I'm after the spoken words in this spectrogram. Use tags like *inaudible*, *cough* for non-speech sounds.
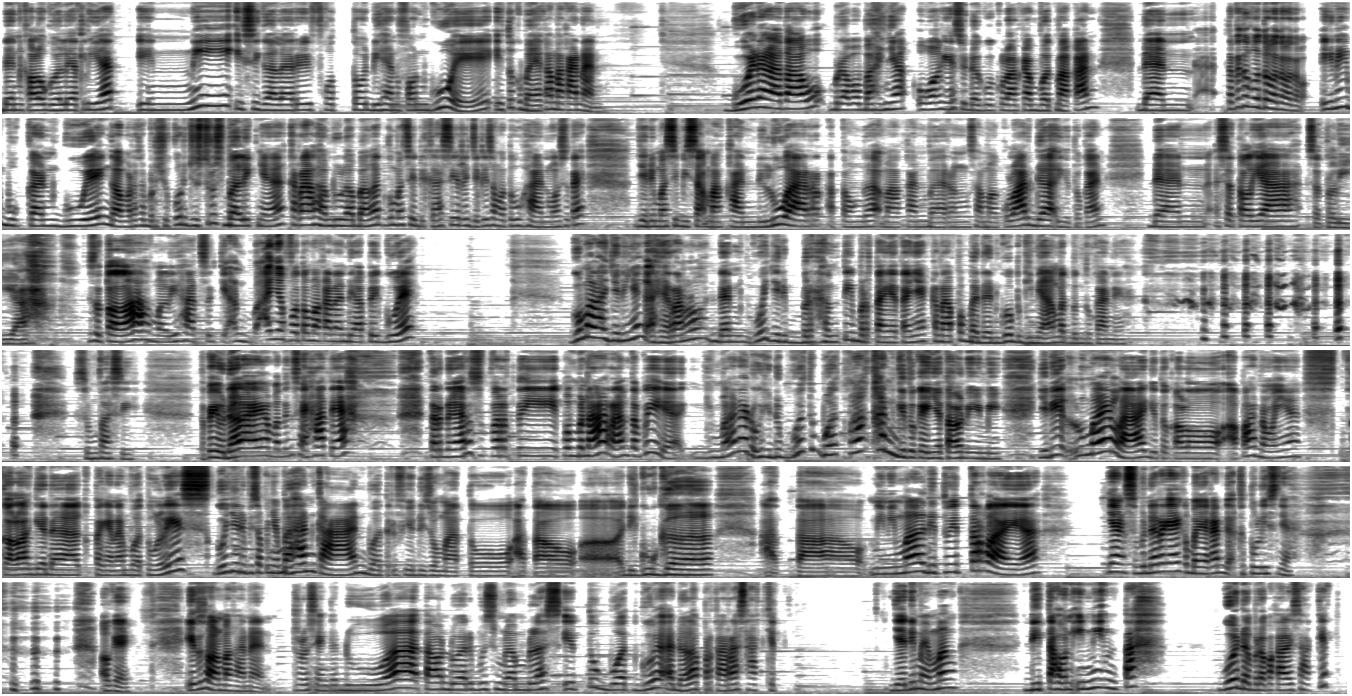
Dan kalau gue lihat-lihat, ini isi galeri foto di handphone gue itu kebanyakan makanan gue udah nggak tahu berapa banyak uang yang sudah gue keluarkan buat makan. Dan tapi tunggu tunggu tunggu, tunggu. ini bukan gue nggak merasa bersyukur justru sebaliknya. Karena alhamdulillah banget gue masih dikasih rezeki sama Tuhan. Maksudnya jadi masih bisa makan di luar atau enggak makan bareng sama keluarga gitu kan. Dan setelah setelah *laughs* setelah melihat sekian banyak foto makanan di HP gue gue malah jadinya nggak heran loh dan gue jadi berhenti bertanya-tanya kenapa badan gue begini amat bentukannya. *laughs* Sumpah sih. Tapi udahlah ya yang penting sehat ya. *laughs* Terdengar seperti pembenaran tapi ya gimana dong hidup gue tuh buat makan gitu kayaknya tahun ini. Jadi lumayan lah gitu kalau apa namanya kalau lagi ada kepengenan buat nulis gue jadi bisa punya bahan kan buat review di Zomato atau uh, di Google atau minimal di Twitter lah ya yang sebenarnya kayak kebanyakan nggak ketulisnya. *laughs* Oke okay, itu soal makanan. Terus yang kedua tahun 2019 itu buat gue adalah perkara sakit. Jadi memang di tahun ini entah gue udah berapa kali sakit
